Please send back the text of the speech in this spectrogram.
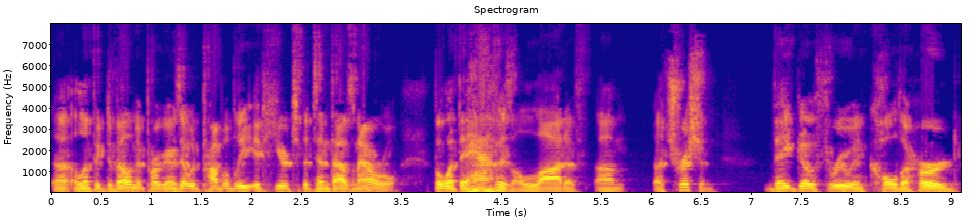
uh, Olympic development programs that would probably adhere to the 10,000 hour rule. But what they have is a lot of um, attrition. They go through and cull the herd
